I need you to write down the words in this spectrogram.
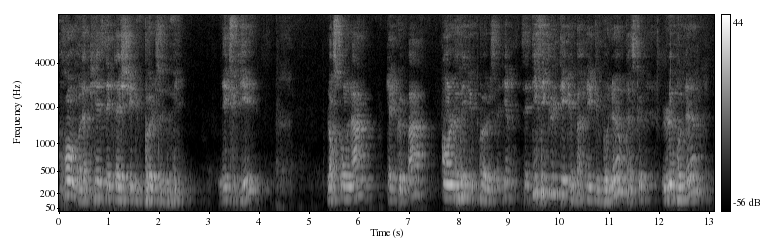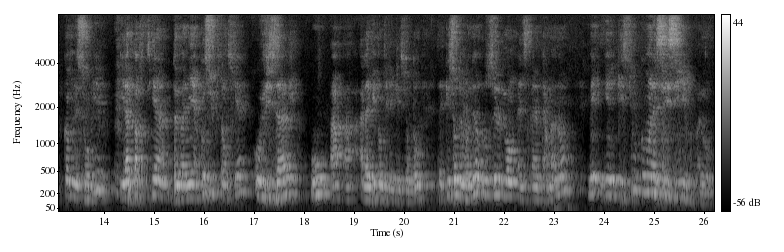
prendre la pièce détachée du pulse de vie, l'étudier, lorsqu'on l'a quelque part enlevé du pulse, c'est-à-dire cette difficulté de parler du bonheur, parce que le bonheur, comme le sourire, il appartient de manière consubstantielle au visage ou à, la vie dont il est question. Donc, cette question de bonheur, non seulement elle serait impermanente, mais il y a une question, comment la saisir vraiment?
